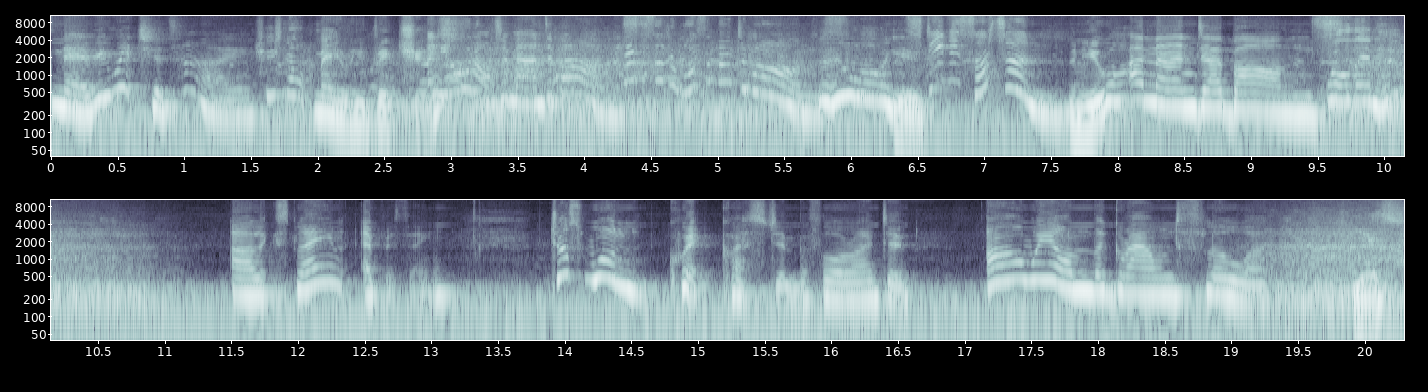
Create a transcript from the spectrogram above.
Mary Richards. Hi. She's not Mary Richards. And you're not Amanda Barnes. I said it was Amanda Barnes. Who are you? Stevie Sutton. And you are? Amanda Barnes. Well, then who? I'll explain everything. Just one quick question before I do. Are we on the ground floor? Yes.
